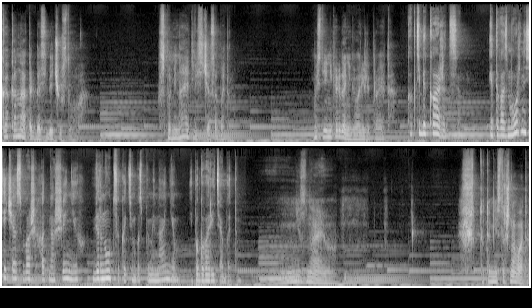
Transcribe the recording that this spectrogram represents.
как она тогда себя чувствовала? Вспоминает ли сейчас об этом? Мы с ней никогда не говорили про это. Как тебе кажется, это возможно сейчас в ваших отношениях вернуться к этим воспоминаниям и поговорить об этом? Не знаю. Что-то мне страшновато.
